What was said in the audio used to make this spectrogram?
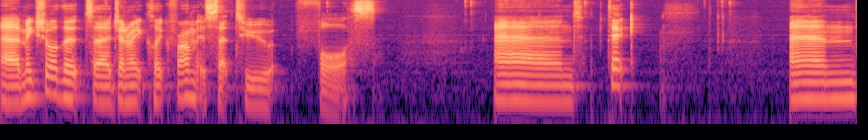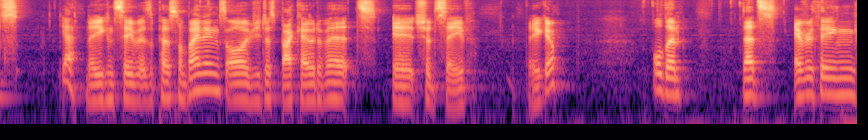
Uh, make sure that uh, generate click from is set to force. And tick. And yeah, now you can save it as a personal bindings, or if you just back out of it, it should save. There you go. All done that's everything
